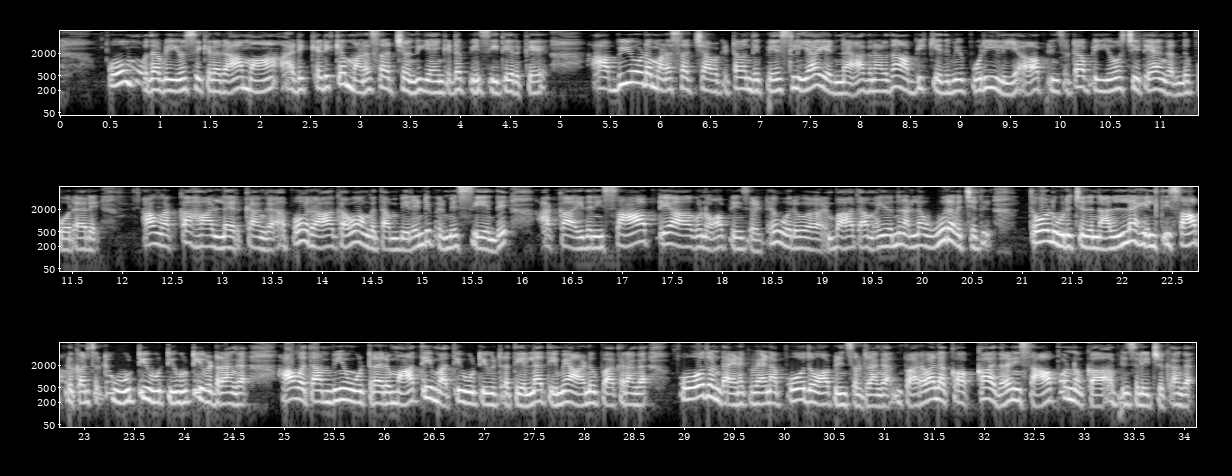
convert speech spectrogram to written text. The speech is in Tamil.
போகும்போது அப்படியே யோசிக்கிறாரு ஆமாம் அடிக்கடிக்க மனசாட்சி வந்து என்கிட்ட பேசிகிட்டே இருக்கு. அபியோட மனசாட்சி அவகிட்ட வந்து பேசலையா என்ன? அதனால தான் அபிக்கு எதுவுமே புரியலையா? அப்படின்னு சொல்லிட்டு அப்படி யோசிச்சுட்டே அங்கேருந்து போகிறாரு அவங்க அக்கா ஹாலில் இருக்காங்க. அப்போது ராகாவும் அவங்க தம்பி ரெண்டு பேருமே சேர்ந்து அக்கா இதை நீ சாப்பிட்டே ஆகணும் அப்படின்னு சொல்லிட்டு ஒரு பாதாம் இது வந்து நல்லா ஊற வச்சது. தோல் உரிச்சது நல்லா ஹெல்த்தி சாப்பிடுக்கான்னு சொல்லிட்டு ஊட்டி ஊட்டி ஊட்டி விடுறாங்க. அவங்க தம்பியும் ஊட்டுறாரு மாற்றி மாற்றி ஊட்டி விட்டுறது எல்லாத்தையுமே அணு பார்க்குறாங்க போதும்டா எனக்கு வேணாம் போதும் அப்படின்னு சொல்கிறாங்க பரவாயில்லக்கா அக்கா இதெல்லாம் நீ சாப்பிட்ணுக்கா அப்படின்னு சொல்லிட்டு இருக்காங்க.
